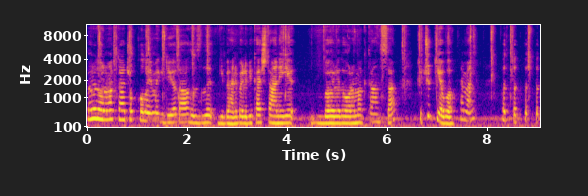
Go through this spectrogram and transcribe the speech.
Böyle doğramak daha çok kolayıma gidiyor. Daha hızlı gibi. Hani böyle birkaç taneyi böyle doğramaktansa küçük ya bu. Hemen pıt pıt pıt pıt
